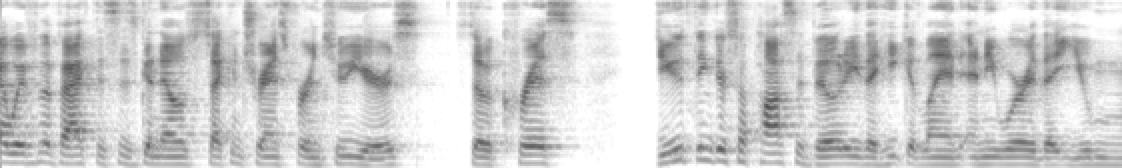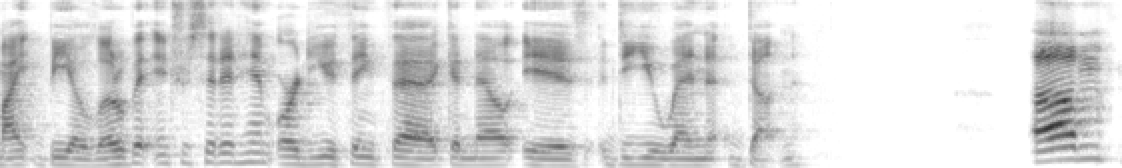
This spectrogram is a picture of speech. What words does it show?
away from the fact this is Gunnell's second transfer in two years. So Chris, do you think there's a possibility that he could land anywhere that you might be a little bit interested in him, or do you think that Gunnell is DUN done? Um,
